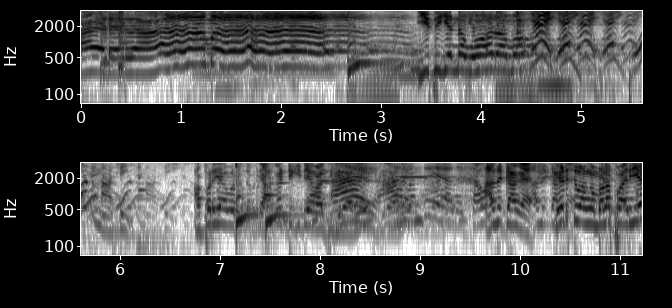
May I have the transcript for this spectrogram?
ஆடராமா இது என்ன நாட்டி அப்புறம் அவர் இப்படி அகட்டிக்கிட்டே வாசிக்கிறாரு? அதுக்காக எடுத்து வாங்க முளைப்பாரிய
